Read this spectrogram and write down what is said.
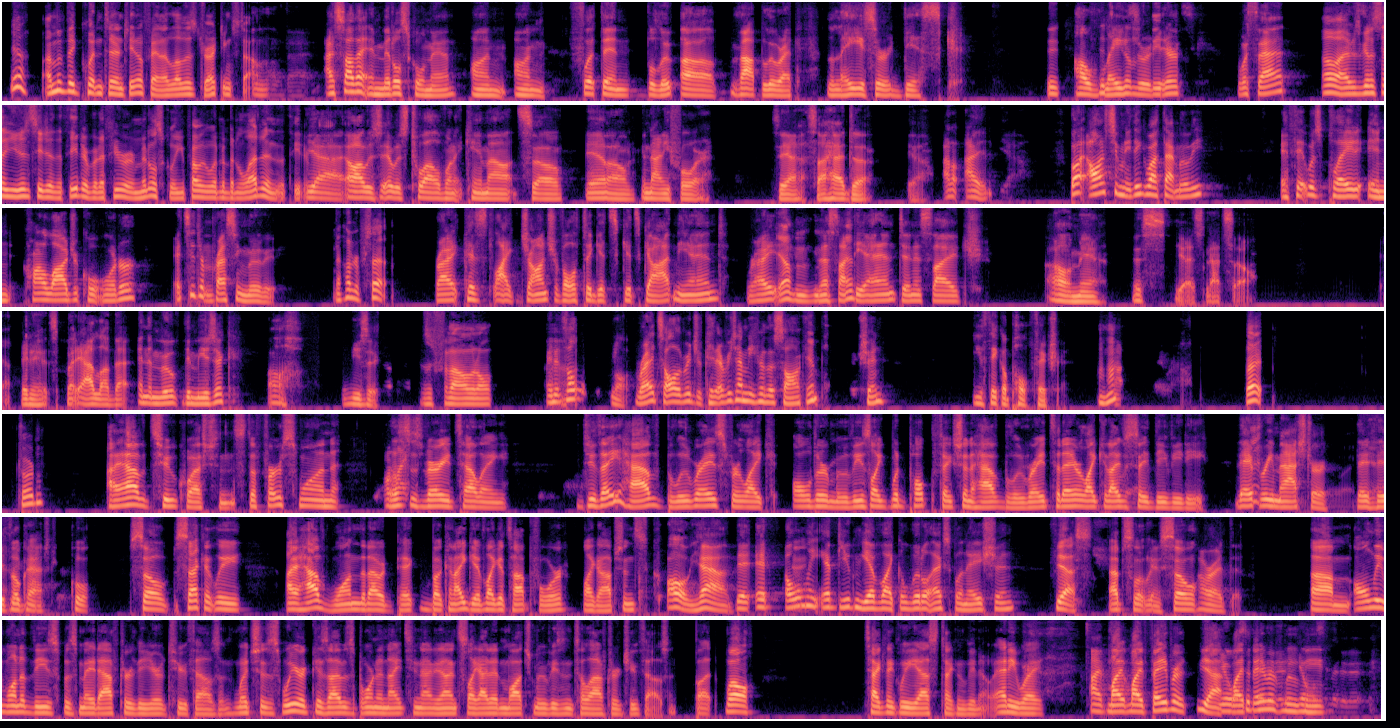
Yeah, I'm a big Quentin Tarantino fan. I love his directing I style. love that. I saw that in middle school, man. On on flipping blue, uh, not Blu-ray, laser disc. Did- A did you go to laser the theater? disc. What's that? Oh, I was gonna say you didn't see it in the theater, but if you were in middle school, you probably wouldn't have been let in the theater. Yeah. Oh, I was. It was twelve when it came out. So yeah, um, in '94. So yeah. So I had to. Yeah. I don't. I yeah. But honestly, when you think about that movie, if it was played in chronological order, it's a Mhm. depressing movie, hundred percent. right? Because like John Travolta gets gets got in the end, right? Yeah, And that's not the end, and it's like, oh man, this yeah, it's not so. Yeah. it is. But yeah, I love that, and the move, the music, oh, the music. is phenomenal. And it's all original, right? It's all original because every time you hear the song in Pulp Fiction, you think of Pulp Fiction. Mm-hmm. Right, Jordan. I have two questions. The first one, this is very telling. do they have Blu-rays for like older movies? Like, would Pulp Fiction have Blu-ray today, or like, could I just oh, say DVD? They've remastered. They, They've Okay, remastered. cool. So, secondly, I have one that I would pick, but can I give like a top four like options? Oh yeah. It, it- only if you can give like a little explanation. Yes, absolutely. So, All right. Then. um, only one of these was made after the year 2000, which is weird because I was born in 1999. So, like, I didn't watch movies until after 2000. But, well, technically yes, technically no. Anyway, my my favorite, yeah, my favorite movie,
